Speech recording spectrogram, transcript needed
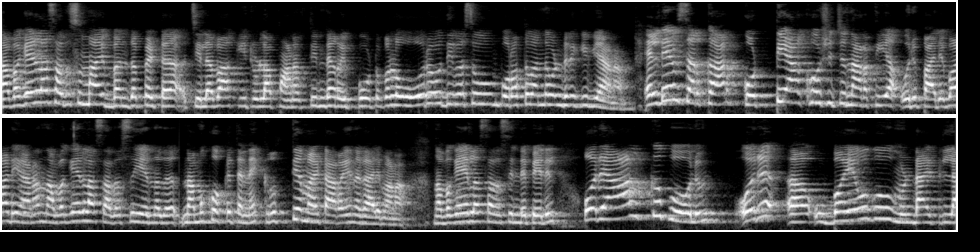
നവകേരള സദസ്സുമായി ബന്ധപ്പെട്ട് ചിലവാക്കിയിട്ടുള്ള പണത്തിന്റെ റിപ്പോർട്ടുകൾ ഓരോ ദിവസവും പുറത്തു വന്നുകൊണ്ടിരിക്കുകയാണ്. എൽ ഡി എഫ് സർക്കാർ കൊട്ടി ആഘോഷിച്ച് നടത്തിയ ഒരു പരിപാടിയാണ് നവകേരള സദസ്സ് എന്നത് നമുക്കൊക്കെ തന്നെ കൃത്യമായിട്ട് അറിയുന്ന കാര്യമാണ്. നവകേരള സദസ്സിന്റെ പേരിൽ ഒരാൾക്ക് പോലും ഒരു ഉപയോഗവും ഉണ്ടായിട്ടില്ല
